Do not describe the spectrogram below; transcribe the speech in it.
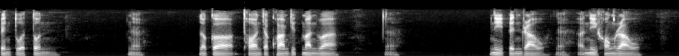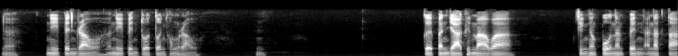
เป็นตัวตนนะแล้วก็ถอนจากความยึดมั่นว่านะนี่เป็นเรานะอันนี้ของเรานะนี่เป็นเราอันนี้เป็นตัวตนของเรา เกิดปัญญาขึ้นมาว่า สิ่งทั้งปวงนั้นเป็นอนัตตา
